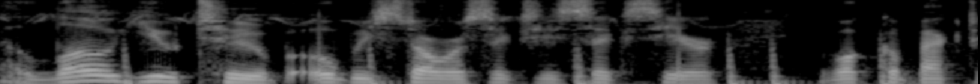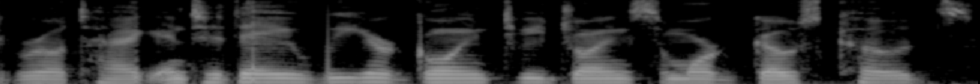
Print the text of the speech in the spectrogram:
Hello YouTube, Obi Star Wars 66 here. Welcome back to Gorilla Tag, and today we are going to be joining some more ghost codes.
